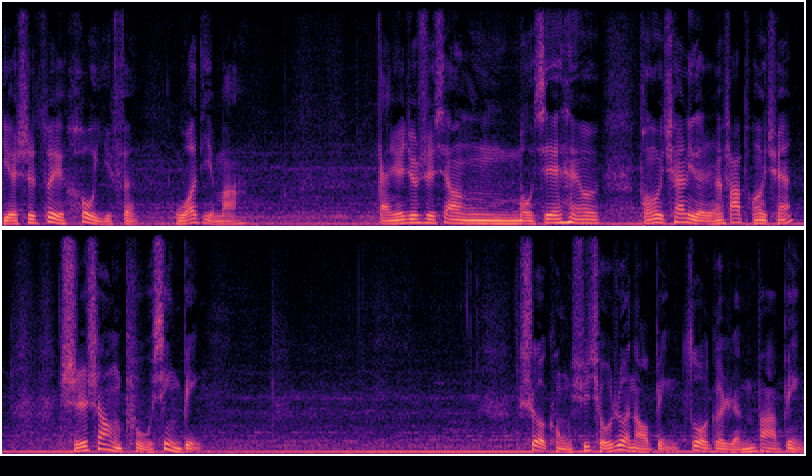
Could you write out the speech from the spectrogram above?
也是最后一份。我的妈！感觉就是像某些 朋友圈里的人发朋友圈，时尚普性病，社恐需求热闹病，做个人吧病。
